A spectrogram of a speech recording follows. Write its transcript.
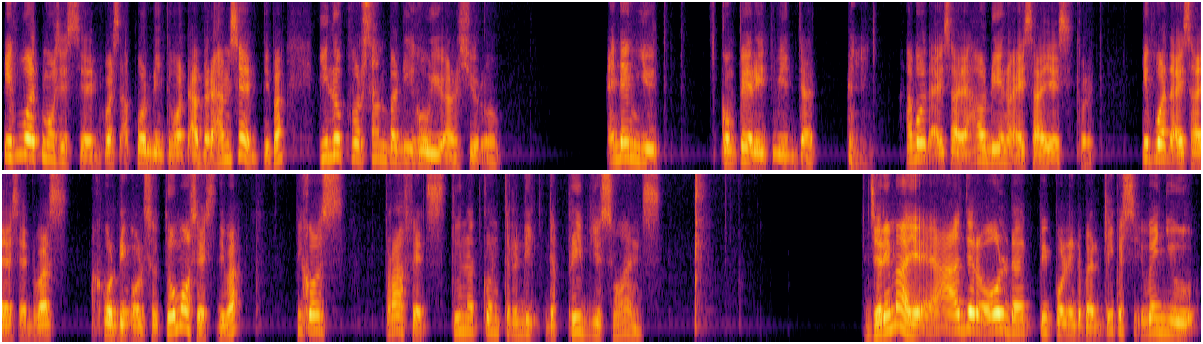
If what Moses said was according to what Abraham said, diba? You look for somebody who you are sure of. And then you compare it with that. About Isaiah? How do you know Isaiah is correct? If what Isaiah said was according also to Moses, di ba? Because prophets do not contradict the previous ones. Jeremiah, other all the people in the Bible, because when you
